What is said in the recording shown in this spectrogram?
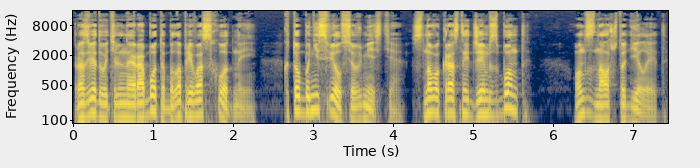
Разведывательная работа была превосходной. Кто бы не свел все вместе? Снова красный Джеймс Бонд?» Он знал, что делает.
